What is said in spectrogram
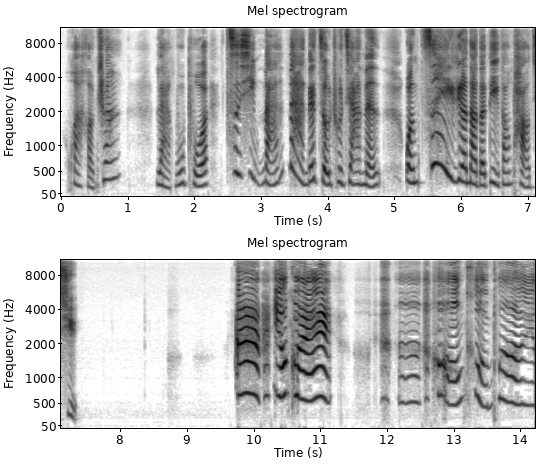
化好妆，懒巫婆自信满满的走出家门，往最热闹的地方跑去。啊！有鬼！啊，好可怕呀！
